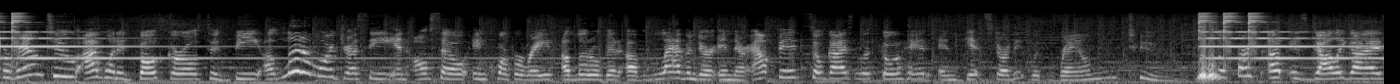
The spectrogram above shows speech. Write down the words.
for round two, I wanted both girls to be a little more dressy and also incorporate a little bit of lavender in their outfit. So guys, let's go ahead and get started with round two. So first up is Dolly, guys,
